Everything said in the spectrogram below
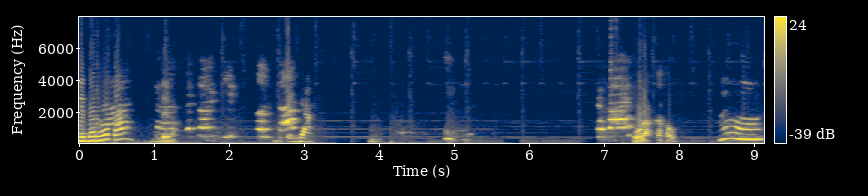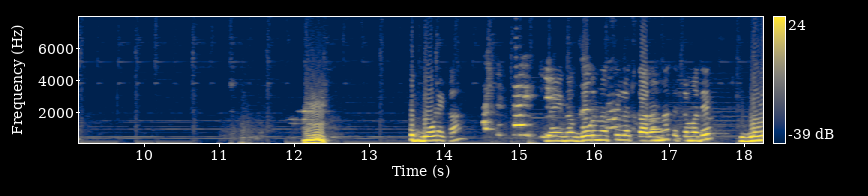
मी भरवू का? दे ना. ते घ्या. एवढा अख्खा खाऊ? हा. हम्म. खूप गोड आहे का? नाही ना गोड नसेलच कारण ना त्याच्यामध्ये गुळ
